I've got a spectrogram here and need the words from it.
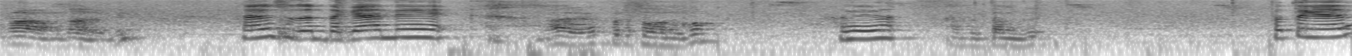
Ah, matalo bi. Ano sa tandagani? Ah, pertuan ko. Ano yan? Ang tanggut. Patingin?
